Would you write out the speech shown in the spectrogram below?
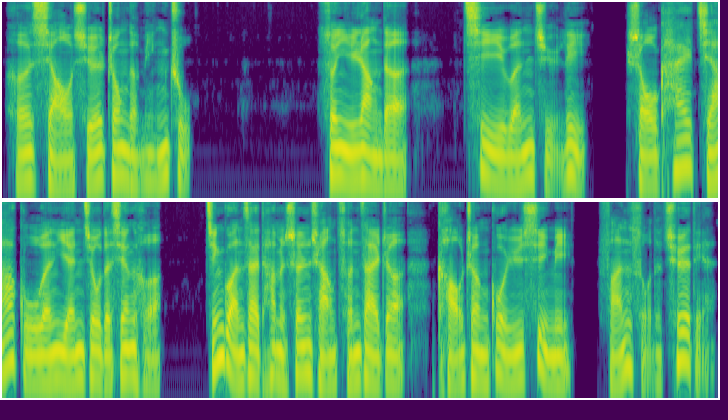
和小学中的名著。孙仪让的弃文举例，首开甲骨文研究的先河。尽管在他们身上存在着考证过于细密、繁琐的缺点，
